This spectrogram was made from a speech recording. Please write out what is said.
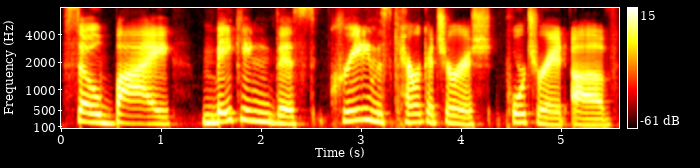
So by making this creating this caricaturish portrait of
